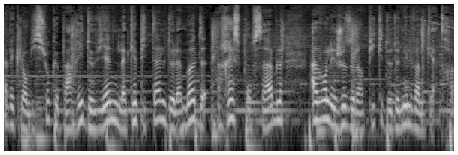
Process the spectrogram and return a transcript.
avec l'ambition que Paris devienne la capitale de la mode responsable avant les Jeux Olympiques de 2024.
